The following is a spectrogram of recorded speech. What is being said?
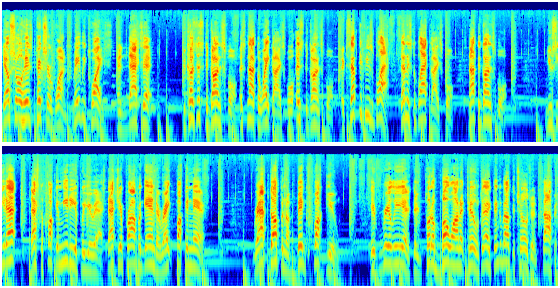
they'll show his picture once, maybe twice, and that's it. Because it's the gun's fault. It's not the white guy's fault. It's the gun's fault. Except if he's black, then it's the black guy's fault. Not the gun's fault. You see that? That's the fucking media for your ass. That's your propaganda right fucking there. Wrapped up in a big fuck you. It really is. They put a bow on it too and say, hey, think about the children. Stop it.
